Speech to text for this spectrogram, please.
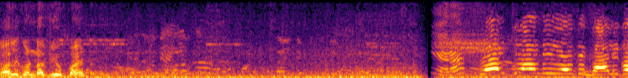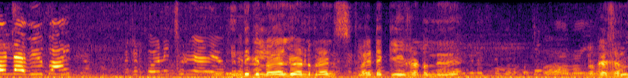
Galikonda view point. కిందికి లోయల్ చూడండి ఫ్రెండ్స్ ఫ్లైట్ ఎక్కి చూసినట్టు ఉంది ఇది లొకేషన్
